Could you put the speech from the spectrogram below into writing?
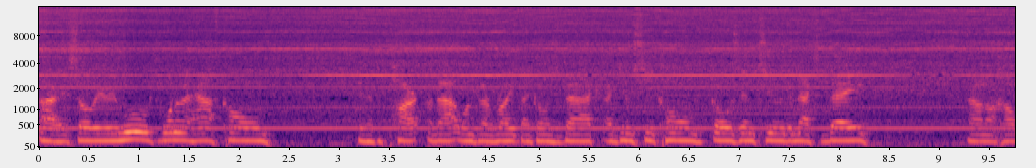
Alright, so we removed one and a half comb. There's a part of that one to the right that goes back. I do see comb goes into the next bay. I don't know how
